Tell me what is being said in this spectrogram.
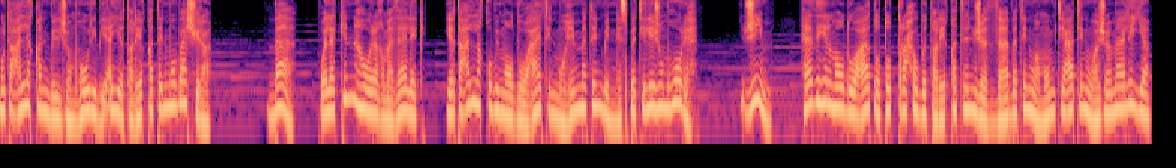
متعلقا بالجمهور بأي طريقة مباشرة. ب ولكنه رغم ذلك يتعلق بموضوعات مهمة بالنسبة لجمهوره. جيم هذه الموضوعات تطرح بطريقة جذابة وممتعة وجمالية.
